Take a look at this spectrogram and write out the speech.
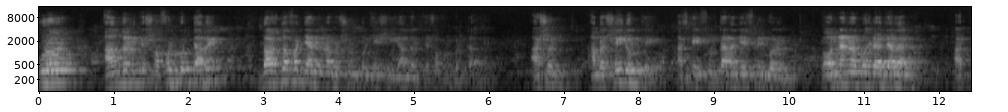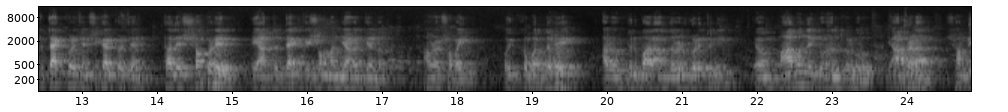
পুরো আন্দোলনকে সফল করতে হবে। দশ দফার যে আন্দোলন আমরা শুরু করছি, সেই আন্দোলনকে সফল করতে হবে। আসুন আমরা সেই লক্ষ্যে আজকে সুলতানা জেসমিন বলুন অন্যান্য মহিলা যারা আত্মত্যাগ করেছেন, স্বীকার করেছেন, তাদের সকলের এই আত্মত্যাগকে সম্মান জানানোর জন্য আমরা সবাই ঐক্যবদ্ধ হয়ে আরও দুর্বার আন্দোলন গড়ে তুলি এবং মা বোনদেরকে অনুরোধ করব যে আপনারা সামনে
